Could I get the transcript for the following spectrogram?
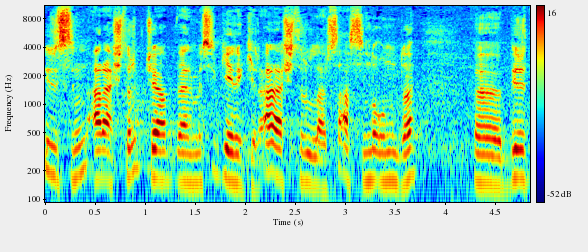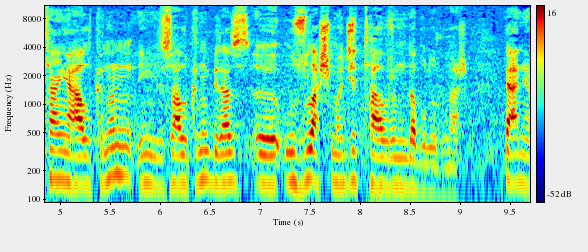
birisinin araştırıp cevap vermesi gerekir. Araştırırlarsa aslında onu da Britanya halkının, İngiliz halkının biraz e, uzlaşmacı tavrında bulurlar. Yani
